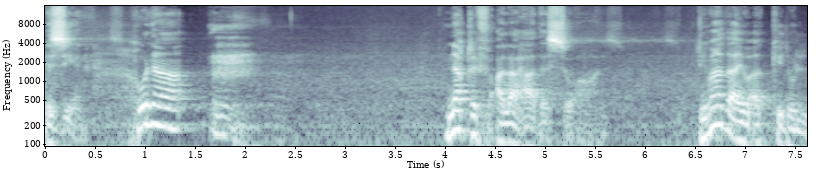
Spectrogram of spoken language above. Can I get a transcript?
زين هنا نقف على هذا السؤال. لماذا يؤكد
